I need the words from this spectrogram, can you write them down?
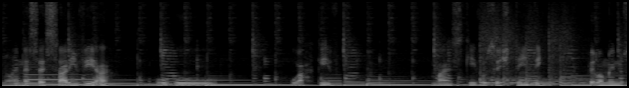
não é necessário enviar o, o, o arquivo, mas que vocês tentem pelo menos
